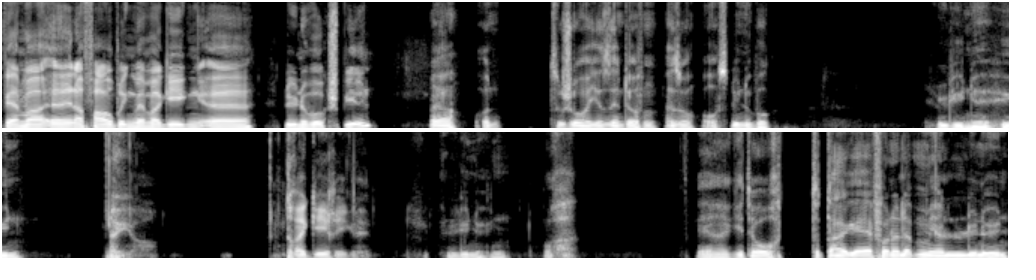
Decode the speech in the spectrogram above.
Werden wir äh, in Erfahrung bringen, wenn wir gegen äh, Lüneburg spielen. Ja, und Zuschauer hier sehen dürfen, also aus Lüneburg. Lünehühn. Naja. 3G-Regel. Lünehühn. Boah. Ja, geht ja auch total geil von der Lippen. Ja, Lünehühn.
